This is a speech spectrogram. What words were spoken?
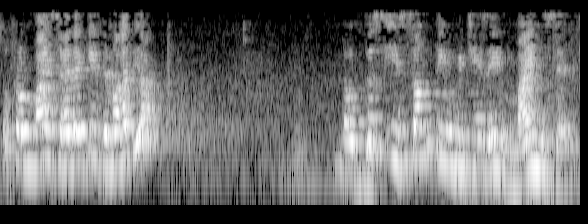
So from my side I gave them a hadiyah. Now this is something which is a mindset.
